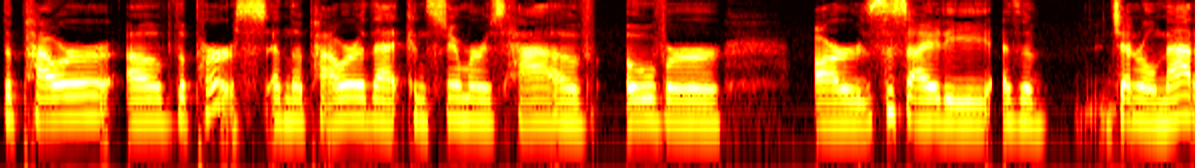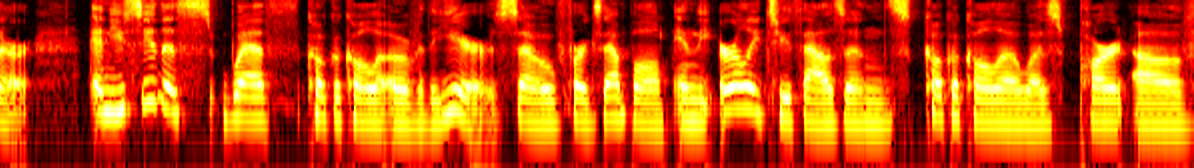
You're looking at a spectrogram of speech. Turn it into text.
the power of the purse and the power that consumers have over our society as a general matter. And you see this with Coca Cola over the years. So, for example, in the early 2000s, Coca Cola was part of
